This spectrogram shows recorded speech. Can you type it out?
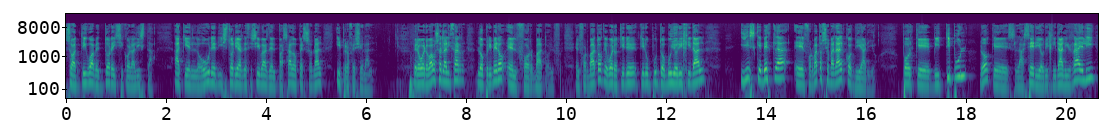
su antigua mentora y psicoanalista, a quien lo unen historias decisivas del pasado personal y profesional. Pero bueno, vamos a analizar lo primero el formato. El, formato que, bueno, tiene, tiene un punto muy original y es que mezcla el formato semanal con diario. Porque Bitipul, ¿no? que es la serie original israelí,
